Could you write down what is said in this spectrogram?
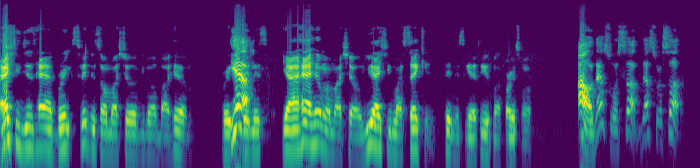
I actually just had Brinks Fitness on my show. If you know about him, Brinks Yeah. Fitness. Yeah, I had him on my show. You actually my second fitness guest. He was my first one. Oh, that's what's up. That's what's up.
